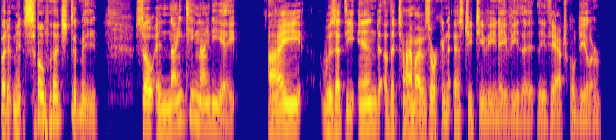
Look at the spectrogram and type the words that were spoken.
but it meant so much to me. So in 1998, I was at the end of the time I was working at STTV and AV, the, the theatrical dealer.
